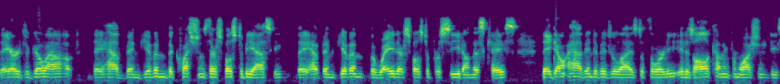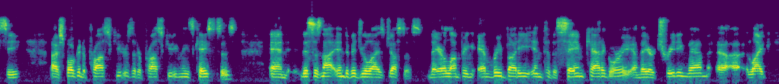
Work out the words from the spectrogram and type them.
They are to go out. They have been given the questions they're supposed to be asking. They have been given the way they're supposed to proceed on this case. They don't have individualized authority. It is all coming from Washington, D.C. I've spoken to prosecutors that are prosecuting these cases, and this is not individualized justice. They are lumping everybody into the same category, and they are treating them uh, like un-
